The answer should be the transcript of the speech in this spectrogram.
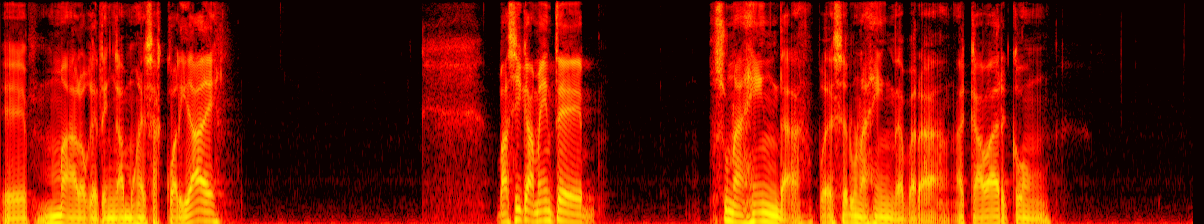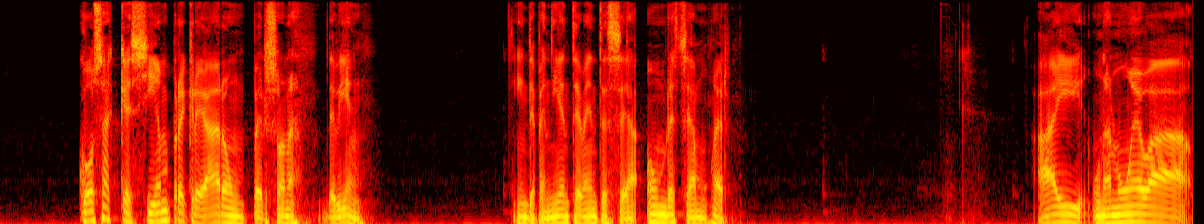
es malo que tengamos esas cualidades. Básicamente es una agenda, puede ser una agenda para acabar con cosas que siempre crearon personas de bien, independientemente sea hombre, sea mujer. Hay una nueva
